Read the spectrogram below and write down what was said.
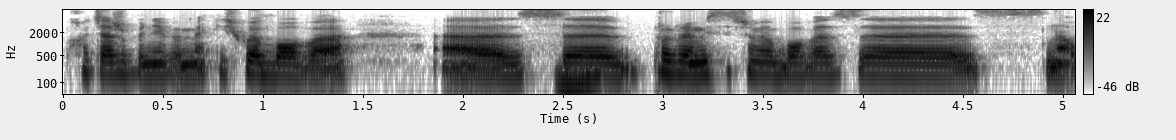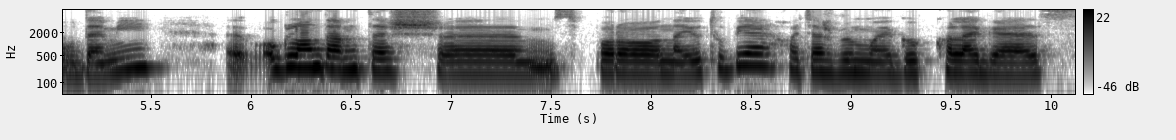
chociażby, nie wiem, jakieś webowe, e, z mhm. programistyczne webowe z, z na Udemy Oglądam też sporo na YouTubie, chociażby mojego kolegę z,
